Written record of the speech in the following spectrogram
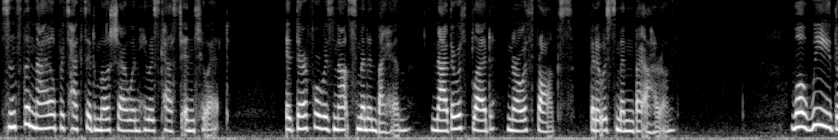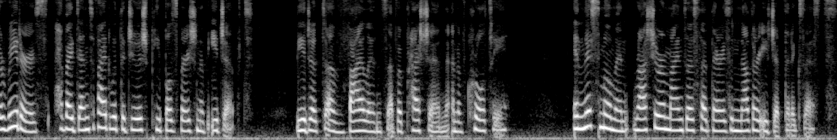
Since the Nile protected Moshe when he was cast into it, it therefore was not smitten by him, neither with blood nor with frogs, but it was smitten by Aharon. Well, we, the readers, have identified with the Jewish people's version of Egypt, the Egypt of violence, of oppression, and of cruelty. In this moment, Rashi reminds us that there is another Egypt that exists,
